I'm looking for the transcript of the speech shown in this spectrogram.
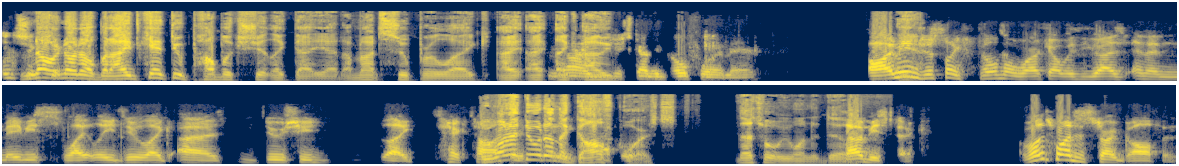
insecure. no, no, no. But I can't do public shit like that yet. I'm not super like I, I like no, I. just gotta go for it, man. Oh, I mean, Yeah. just like film a workout with you guys, and then maybe slightly do like a douchey like TikTok. We want to do it on the golf after. course. That's what we want to do. That would be sick. I've always wanted to start golfing.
